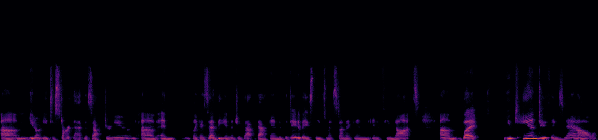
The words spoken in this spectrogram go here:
Um, you don't need to start that this afternoon. Um, and like I said, the image of that back end of the database leaves my stomach in, in a few knots. Um, but you can do things now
